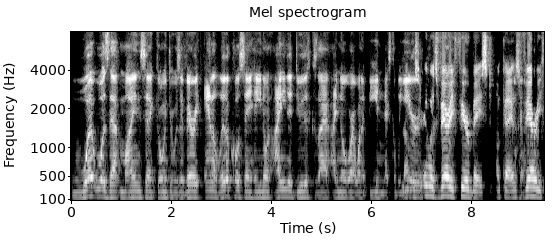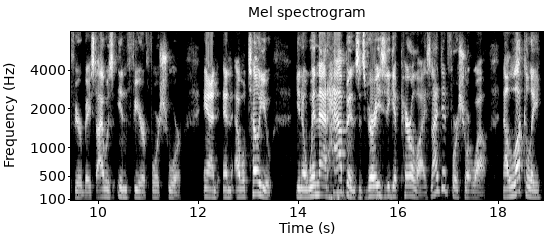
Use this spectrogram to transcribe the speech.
What was that mindset going through? Was it very analytical, saying, "Hey, you know what? I need to do this because I, I know where I want to be in the next couple of years." It was, it was very fear based. Okay, it was okay. very fear based. I was in fear for sure, and and I will tell you, you know, when that happens, it's very easy to get paralyzed, and I did for a short while. Now, luckily,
